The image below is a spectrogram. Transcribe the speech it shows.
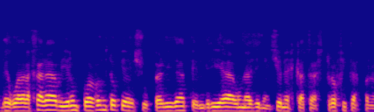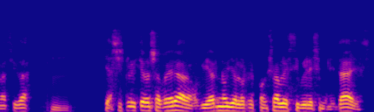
de Guadalajara vieron pronto que su pérdida tendría unas dimensiones catastróficas para la ciudad. Y así se lo hicieron saber al gobierno y a los responsables civiles y militares.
